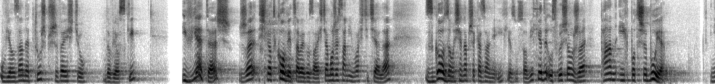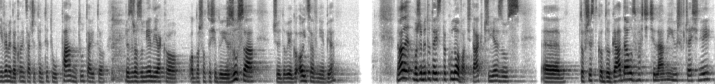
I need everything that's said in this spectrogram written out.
uwiązane tuż przy wejściu do wioski i wie też, że świadkowie całego zajścia, może sami właściciele, zgodzą się na przekazanie ich Jezusowi, kiedy usłyszą, że Pan ich potrzebuje. I nie wiemy do końca, czy ten tytuł Pan tutaj to by zrozumieli jako odnoszący się do Jezusa, czy do Jego Ojca w niebie. No ale możemy tutaj spekulować, tak? Czy Jezus e, to wszystko dogadał z właścicielami już wcześniej,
